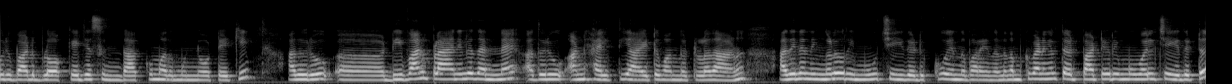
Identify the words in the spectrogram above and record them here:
ഒരുപാട് ബ്ലോക്കേജസ് ഉണ്ടാക്കും അത് മുന്നോട്ടേക്ക്. അതൊരു ഡിവാൻ പ്ലാനിൽ തന്നെ അതൊരു അൺഹെൽത്തി ആയിട്ട് വന്നിട്ടുള്ളതാണ്. അതിനെ നിങ്ങൾ റിമൂവ് ചെയ്തെടുക്കൂ എന്ന് പറയുന്നുണ്ട്. നമുക്ക് വേണമെങ്കിൽ തേർഡ് പാർട്ടി റിമൂവൽ ചെയ്തിട്ട്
